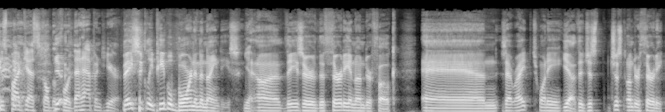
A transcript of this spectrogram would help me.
this podcast is called the fort. That happened here. Basically, people born in the '90s. Yeah. Uh, these are the 30 and under folk, and is that right? 20? Yeah, they're just just under 30.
